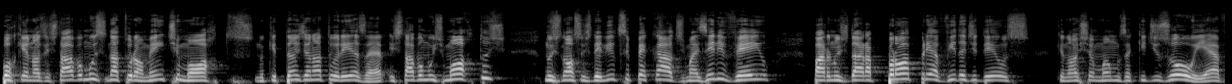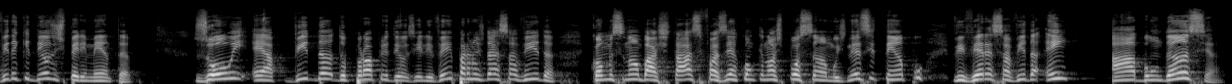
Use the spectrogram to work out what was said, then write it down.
Porque nós estávamos naturalmente mortos, no que tange a natureza, estávamos mortos nos nossos delitos e pecados, mas ele veio para nos dar a própria vida de Deus, que nós chamamos aqui de Zoe, é a vida que Deus experimenta. Zoe é a vida do próprio Deus, e ele veio para nos dar essa vida, como se não bastasse fazer com que nós possamos, nesse tempo, viver essa vida em abundância.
